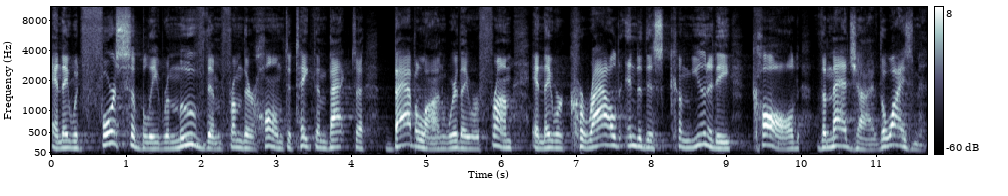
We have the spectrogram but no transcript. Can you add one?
and they would forcibly remove them from their home to take them back to Babylon, where they were from, and they were corralled into this community called the Magi, the wise men.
